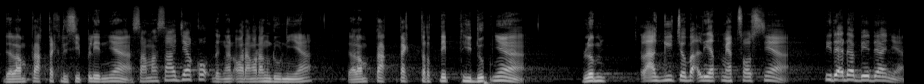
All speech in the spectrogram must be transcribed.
dalam praktek disiplinnya sama saja kok dengan orang-orang dunia dalam praktek tertib hidupnya. Belum lagi coba lihat medsosnya, tidak ada bedanya.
